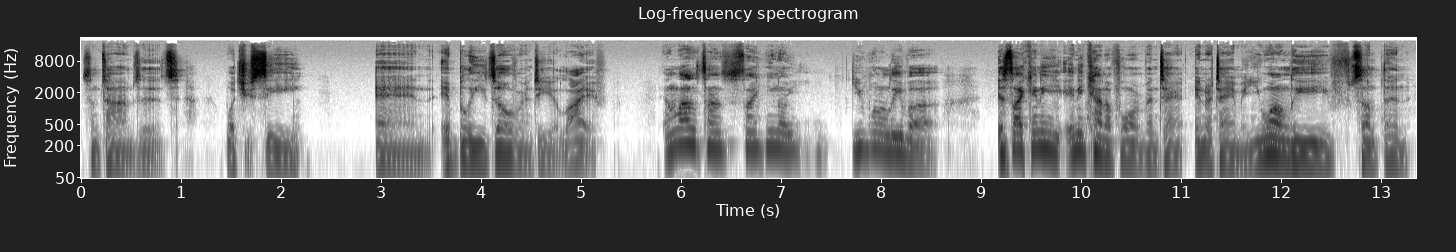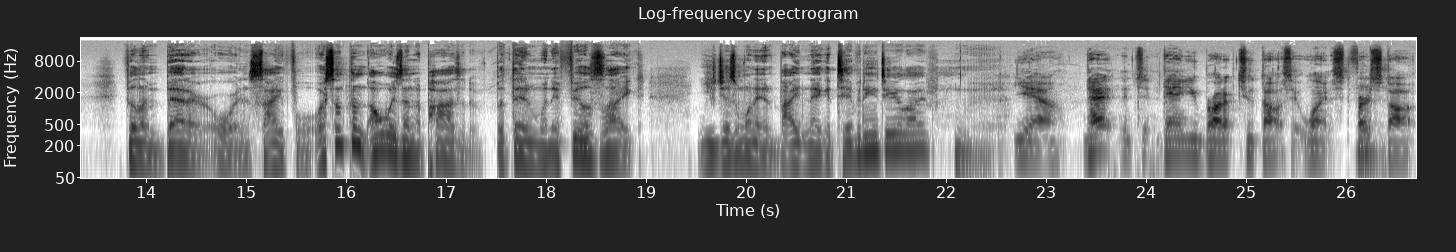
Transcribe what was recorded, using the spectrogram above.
sometimes it's what you see and it bleeds over into your life. And a lot of times it's like, you know, you want to leave a it's like any any kind of form of enter- entertainment. You want to leave something feeling better or insightful or something always in the positive. But then when it feels like you just want to invite negativity into your life, yeah. Yeah, that Dan, you brought up two thoughts at once. First thought,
